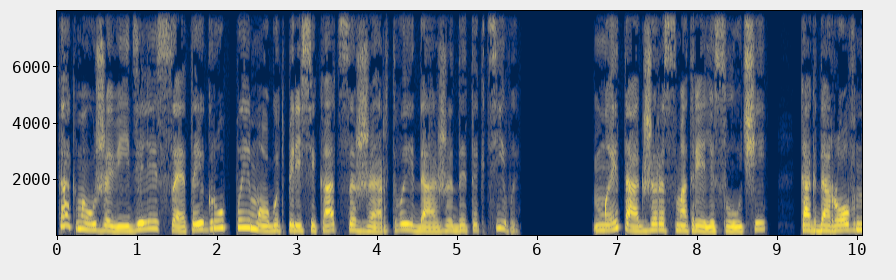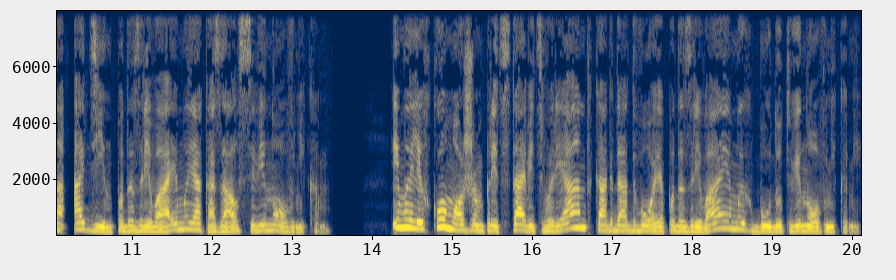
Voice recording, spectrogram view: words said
Как мы уже видели, с этой группой могут пересекаться жертвы и даже детективы. Мы также рассмотрели случай, когда ровно один подозреваемый оказался виновником. И мы легко можем представить вариант, когда двое подозреваемых будут виновниками.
